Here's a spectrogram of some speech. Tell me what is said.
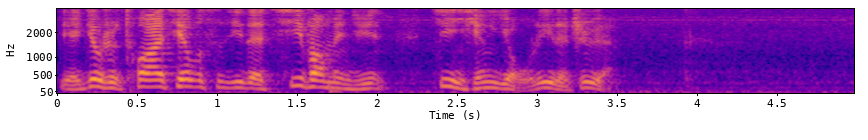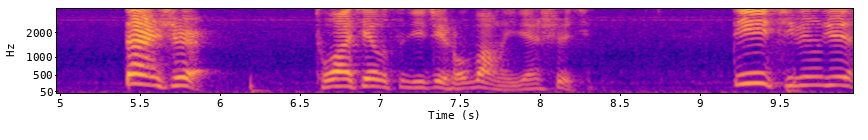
也就是图阿切夫斯基的西方面军进行有力的支援。但是，图阿切夫斯基这时候忘了一件事情：第一骑兵军，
